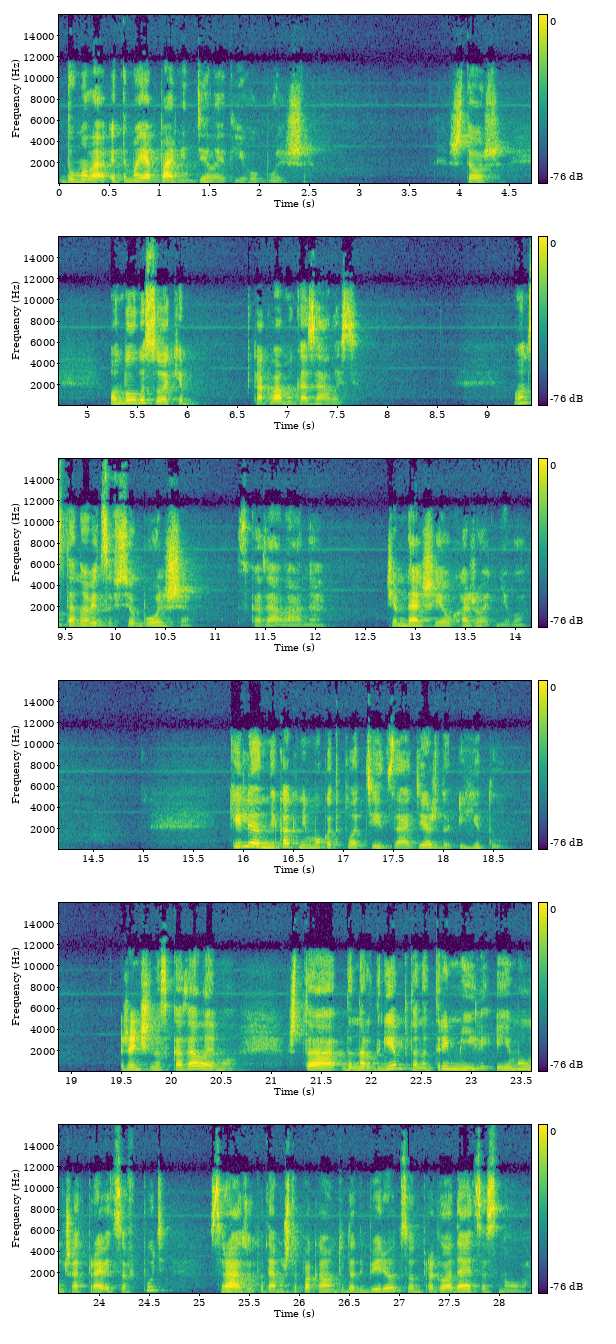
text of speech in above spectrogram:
Думала, это моя память делает его больше». Что ж, он был высоким, как вам и казалось. Он становится все больше, сказала она, чем дальше я ухожу от него. Киллиан никак не мог отплатить за одежду и еду. Женщина сказала ему, что до Нортгемптона три мили, и ему лучше отправиться в путь сразу, потому что пока он туда доберется, он проголодается снова.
